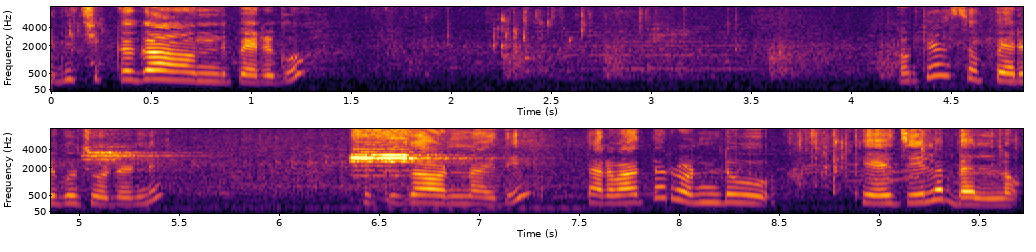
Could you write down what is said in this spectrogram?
ఇది చిక్కగా ఉంది పెరుగు. ఓకే సో పెరుగు చూడండి. చిక్కగా ఉన్నది తర్వాత రెండు కేజీల బెల్లం.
